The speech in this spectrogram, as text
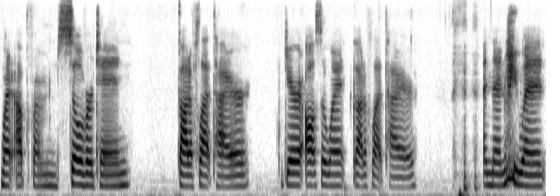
went up from Silverton, got a flat tire. Garrett also went, got a flat tire, and then we went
